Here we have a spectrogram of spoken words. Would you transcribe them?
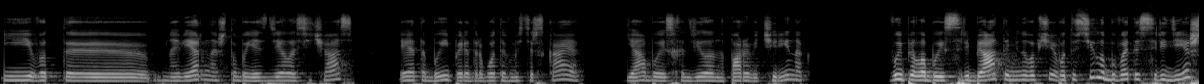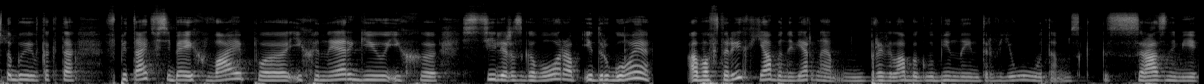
И вот, э, наверное, что бы я сделала сейчас, это бы перед работой в мастерская я бы сходила на пару вечеринок, выпила бы с ребятами, ну вообще потусила бы в этой среде, чтобы как-то впитать в себя их вайп, э, их энергию, их э, стиль разговора и другое. А во-вторых, я бы, наверное, провела бы глубинное интервью там с, с разными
